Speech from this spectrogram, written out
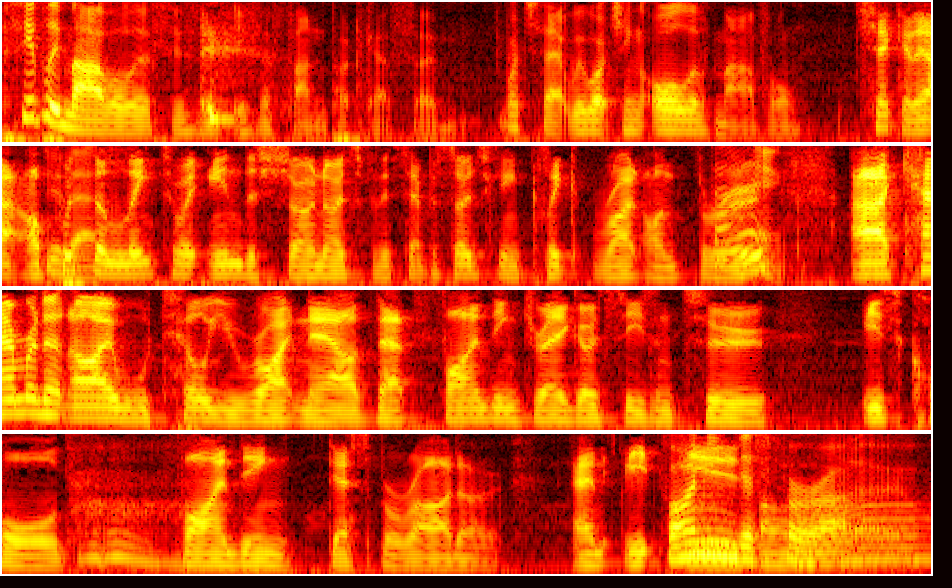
simply marvelous is a, is a fun podcast. So watch that. We're watching all of Marvel. Check it out. I'll Do put that. the link to it in the show notes for this episode. You can click right on through. Uh, Cameron and I will tell you right now that Finding Drago season two is called Finding Desperado, and it Finding is- Desperado.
